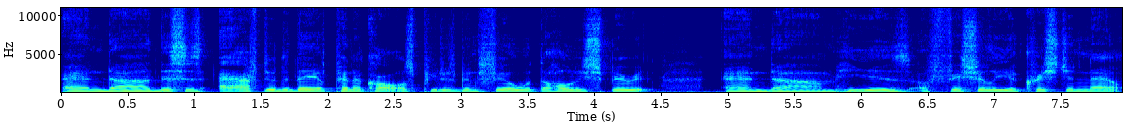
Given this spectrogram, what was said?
And uh, this is after the day of Pentecost. Peter's been filled with the Holy Spirit, and um, he is officially a Christian now.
